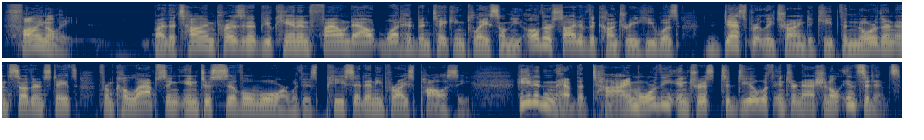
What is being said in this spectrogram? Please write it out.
Finally, by the time President Buchanan found out what had been taking place on the other side of the country, he was desperately trying to keep the northern and southern states from collapsing into civil war with his peace at any price policy. He didn't have the time or the interest to deal with international incidents,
